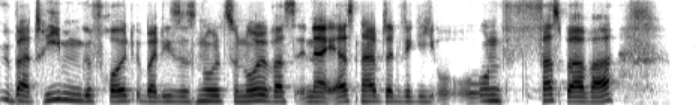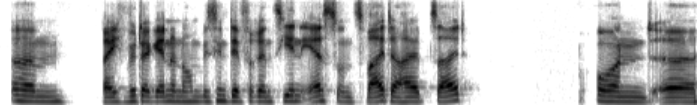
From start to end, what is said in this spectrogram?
übertrieben gefreut über dieses 0 zu 0, was in der ersten Halbzeit wirklich unfassbar war. Ähm, weil ich würde da gerne noch ein bisschen differenzieren, erste und zweite Halbzeit. Und äh,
